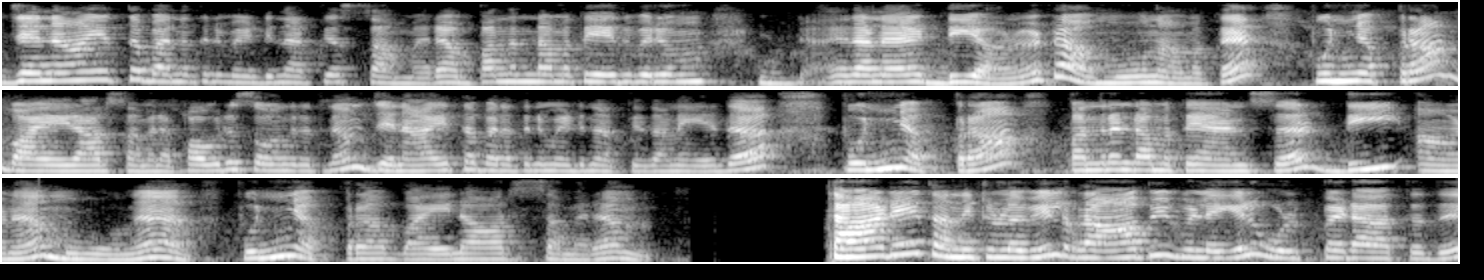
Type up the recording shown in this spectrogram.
ജനായത്ത ഭരണത്തിനും വേണ്ടി നടത്തിയ സമരം. പന്ത്രണ്ടാമത്തെ ഏത് വരും? ഏതാണ്? ഡി ആണ് കേട്ടോ. മൂന്നാമത്തെ പുന്നപ്ര വയലാർ സമരം. പൗര സ്വാതന്ത്ര്യത്തിനും ജനായത്ത ഭരണത്തിനും വേണ്ടി നടത്തിയതാണ് ഏത്? പുന്നപ്ര. പന്ത്രണ്ടാമത്തെ ആൻസർ ഡി ആണ്. മൂന്ന്. പുന്നപ്ര വയലാർ സമരം. താഴെ തന്നിട്ടുള്ളവയിൽ റാബി വിളയിൽ ഉൾപ്പെടാത്തത്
